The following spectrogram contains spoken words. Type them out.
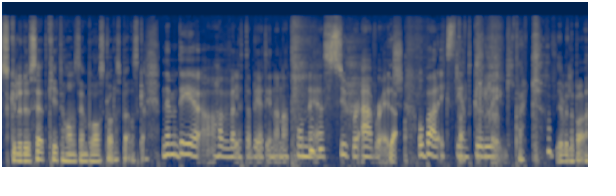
Skulle du säga att Katie Holmes är en bra skådespelerska? Nej men det har vi väl etablerat innan att hon är super average och bara extremt gullig. Tack. Jag ville bara...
